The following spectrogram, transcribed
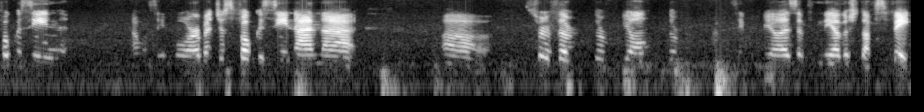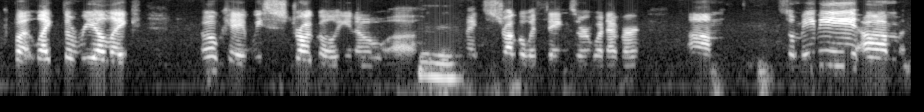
focusing, I won't say more, but just focusing on that uh, sort of the the real, the I won't say real as if the other stuff's fake, but like the real, like okay, we struggle, you know, uh, Mhm. might struggle with things or whatever. Um, so maybe um,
